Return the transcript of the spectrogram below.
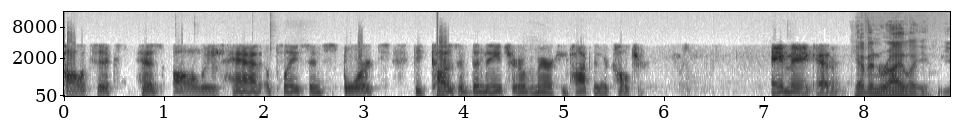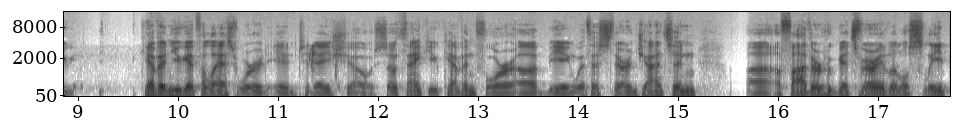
Politics has always had a place in sports because of the nature of American popular culture. Amen, Kevin. Kevin Riley, you, Kevin, you get the last word in today's show. So thank you, Kevin, for uh, being with us. Tharon Johnson, uh, a father who gets very little sleep.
